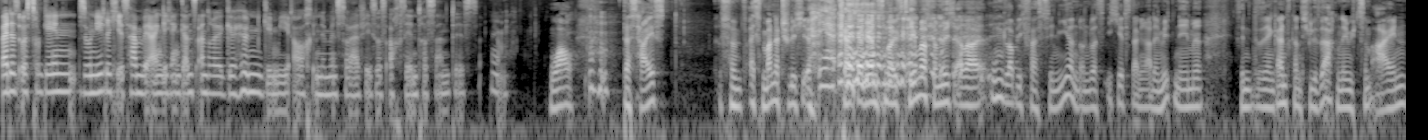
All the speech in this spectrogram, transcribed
weil das Östrogen so niedrig ist, haben wir eigentlich eine ganz andere Gehirnchemie auch in der Menstrualphase, was auch sehr interessant ist. Ja. Wow. Das heißt, für, als Mann natürlich äh, ja. ganz, ganz neues Thema für mich, aber unglaublich faszinierend. Und was ich jetzt da gerade mitnehme, sind, sind ganz, ganz viele Sachen. Nämlich zum einen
